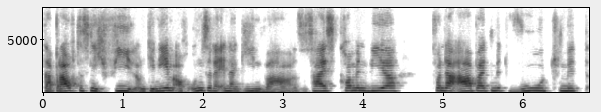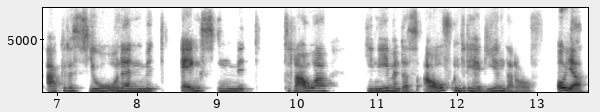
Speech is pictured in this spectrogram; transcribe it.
da braucht es nicht viel und die nehmen auch unsere Energien wahr. Also das heißt, kommen wir von der Arbeit mit Wut, mit Aggressionen, mit Ängsten, mit Trauer, die nehmen das auf und reagieren darauf. Oh ja,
